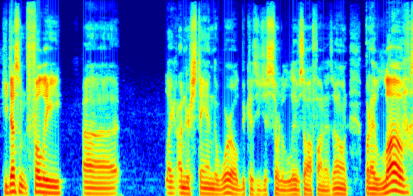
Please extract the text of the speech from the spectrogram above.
he doesn't fully uh, like understand the world because he just sort of lives off on his own. But I loved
